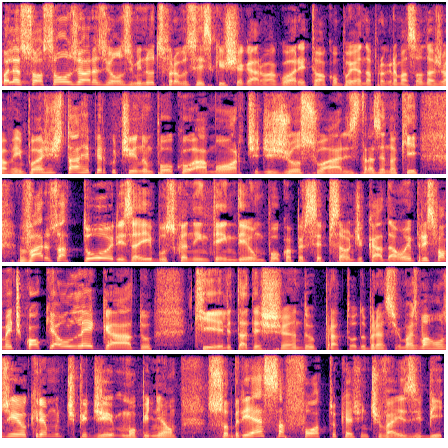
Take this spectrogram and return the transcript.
Olha só, são 11 horas e 11 minutos para vocês que chegaram agora e estão acompanhando a programação da Jovem Pan. A gente está repercutindo um pouco a morte de Jô Soares, trazendo aqui vários atores aí buscando entender um pouco a percepção de cada um e principalmente qual que é o legado que ele está deixando para todo o Brasil. Mas Marronzinho, eu queria muito te pedir uma opinião sobre essa foto que a gente vai exibir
